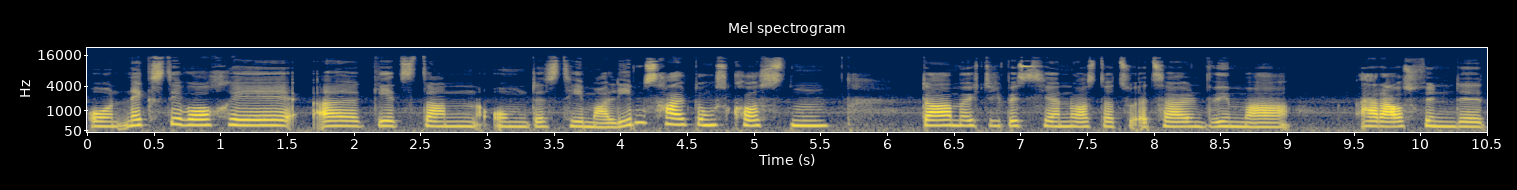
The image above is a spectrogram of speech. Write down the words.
Und nächste Woche äh, geht es dann um das Thema Lebenshaltungskosten. Da möchte ich ein bisschen was dazu erzählen, wie man herausfindet,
